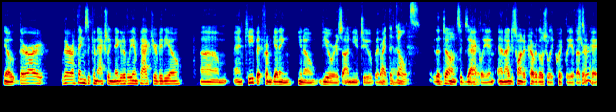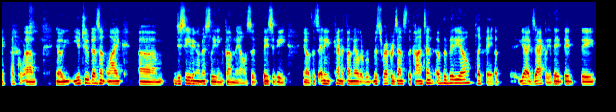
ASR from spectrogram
you know, there are there are things that can actually negatively impact your video um, and keep it from getting you know viewers on YouTube. And, right, the and don'ts. The don'ts exactly, right. and and I just want to cover those really quickly, if that's sure, okay. Of course. Um, you know, YouTube doesn't like um, deceiving or misleading thumbnails. It basically you know if it's any kind of thumbnail that misrepresents the content of the video clickbait uh, yeah exactly they they they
